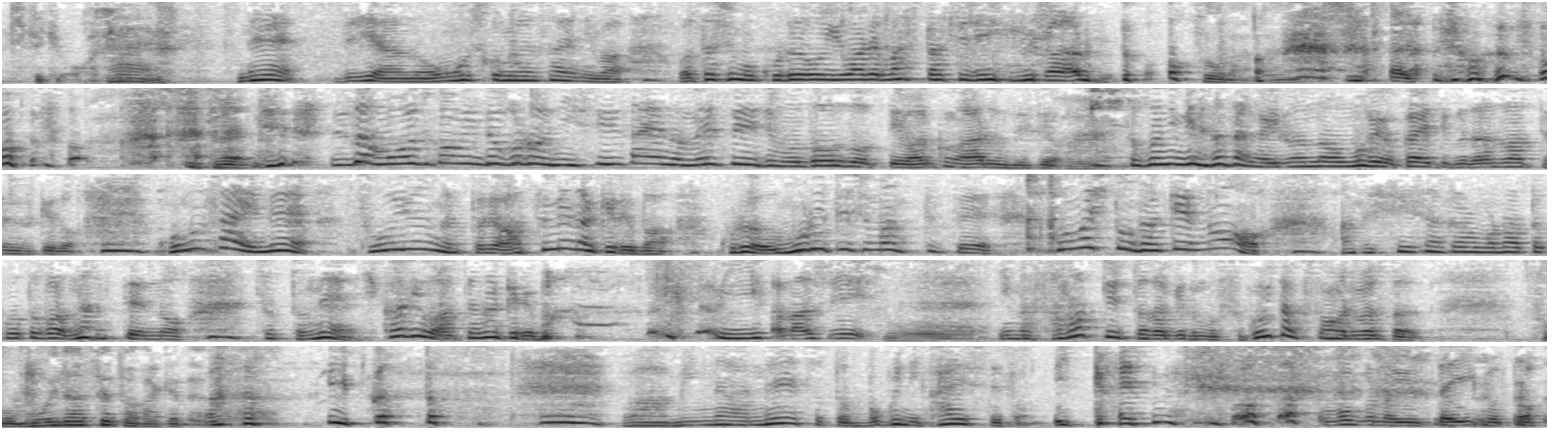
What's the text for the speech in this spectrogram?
来てほしいね、はいねぜひあのお申し込みの際には私もこれを言われましたシリーズがあると。そうだね。聞きたい。そうそうそう。じ実は申し込みのところに石井さんへのメッセージもどうぞっていう枠があるんですよ、そこに皆さんがいろんな思いを書いてくださってるんですけどこの際ねそういうのやっぱり集めなければこれは埋もれてしまっててその人だけのあの石井さんからもらった言葉になってんのちょっとね光を当てなければ いい話。今さらっと言っただけでもすごいたくさんありました。よそう思い出せただけでね。かった。わあみんなねちょっと僕に返してと。一回。僕の言ったいいこと。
